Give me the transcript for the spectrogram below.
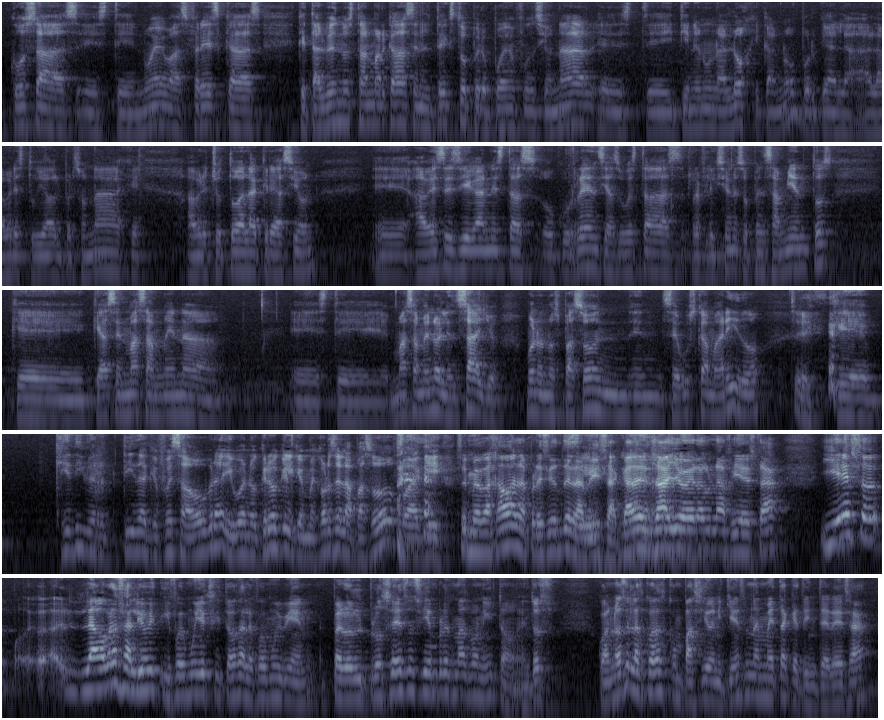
cosas este, nuevas, frescas, que tal vez no están marcadas en el texto, pero pueden funcionar este, y tienen una lógica, ¿no? Porque al, al haber estudiado el personaje, haber hecho toda la creación, eh, a veces llegan estas ocurrencias o estas reflexiones o pensamientos que, que hacen más amena este más ameno el ensayo. Bueno, nos pasó en, en Se busca marido, Sí. que qué divertida que fue esa obra y bueno, creo que el que mejor se la pasó fue aquí. Se me bajaba la presión de la Sí. risa. Cada ensayo era una fiesta. Y eso, la obra salió y fue muy exitosa, le fue muy bien. Pero el proceso siempre es más bonito. Entonces, cuando haces las cosas con pasión y tienes una meta que te interesa,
